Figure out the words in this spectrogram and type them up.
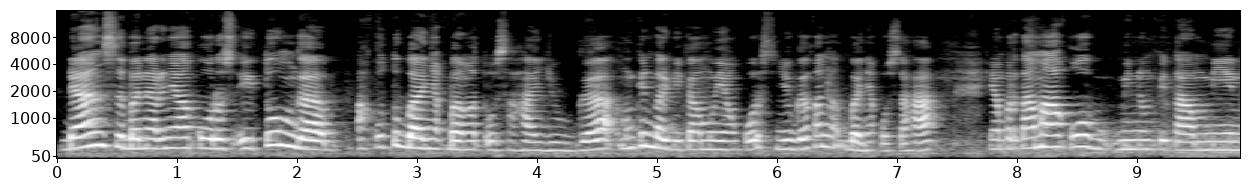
Dan sebenarnya kurus itu enggak aku tuh banyak banget usaha juga. Mungkin bagi kamu yang kurus juga kan banyak usaha yang pertama aku minum vitamin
